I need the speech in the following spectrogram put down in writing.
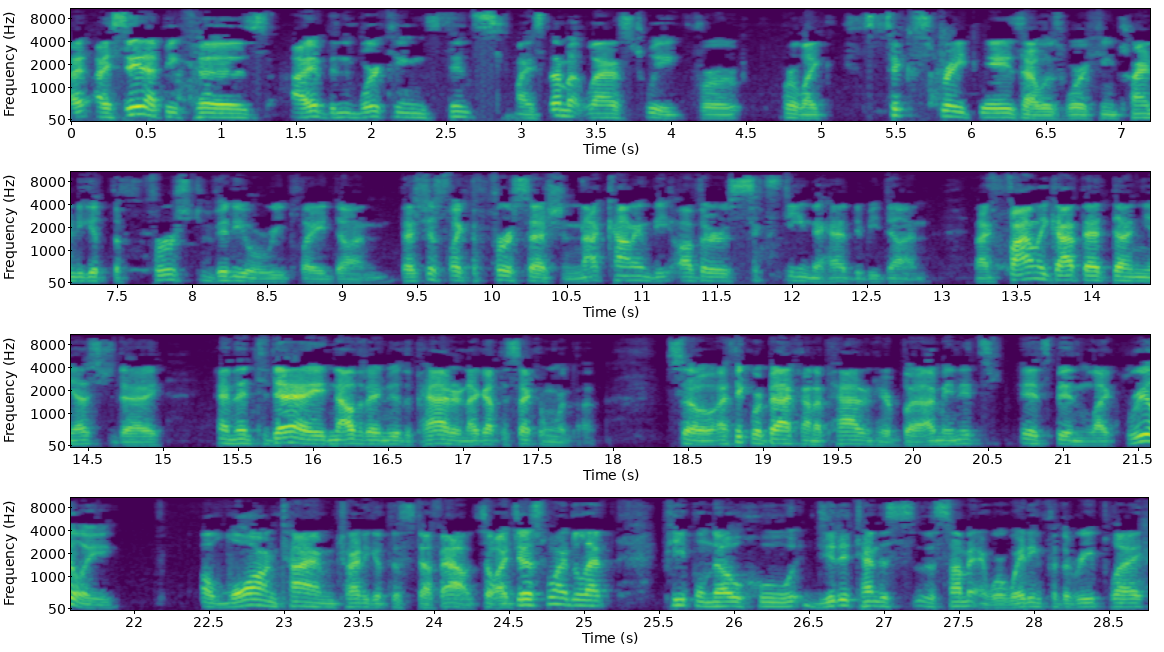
I, I say that because I've been working since my summit last week for for like six straight days I was working trying to get the first video replay done. That's just like the first session, not counting the other 16 that had to be done. And I finally got that done yesterday. And then today, now that I knew the pattern, I got the second one done. So I think we're back on a pattern here, but I mean, it's, it's been like really a long time trying to get this stuff out. So I just wanted to let people know who did attend the, summit and we're waiting for the replay it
